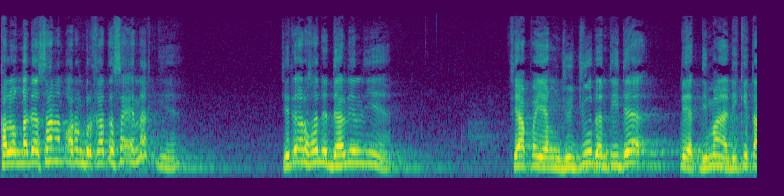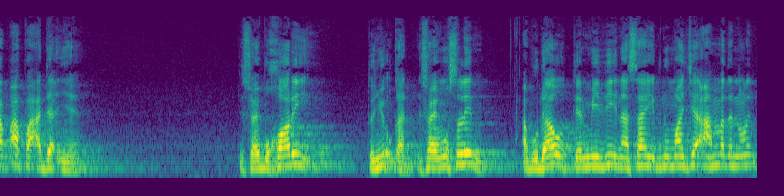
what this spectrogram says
Kalau nggak ada sanad orang berkata seenaknya. Jadi harus ada dalilnya. Siapa yang jujur dan tidak, lihat di mana di kitab apa adanya. Di Bukhari tunjukkan, di Muslim, Abu Daud, Tirmidzi, Nasai, Ibnu Majah, Ahmad dan lain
